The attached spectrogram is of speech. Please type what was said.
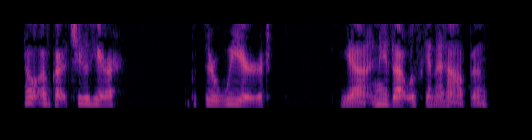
Oh, I've got two here, but they're weird. Yeah, I knew that was going to happen.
